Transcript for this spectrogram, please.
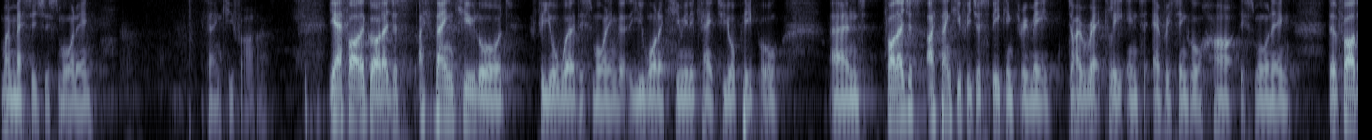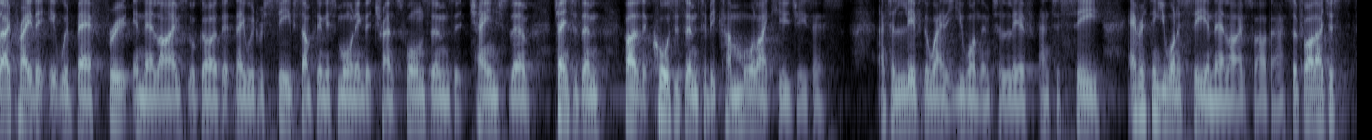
my message this morning. Thank you, Father. Yeah, Father God, I just I thank you, Lord, for your word this morning that you want to communicate to your people. And Father, I just I thank you for just speaking through me directly into every single heart this morning. That Father, I pray that it would bear fruit in their lives, Lord God, that they would receive something this morning that transforms them, that changes them, changes them, Father, that causes them to become more like you, Jesus, and to live the way that you want them to live and to see everything you want to see in their lives, Father. So, Father, I just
